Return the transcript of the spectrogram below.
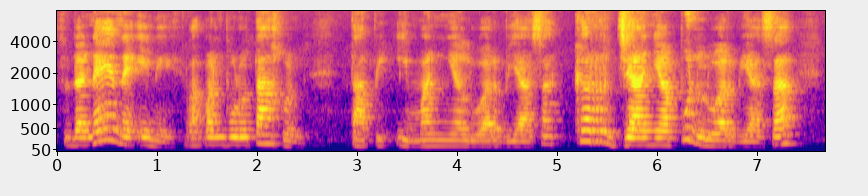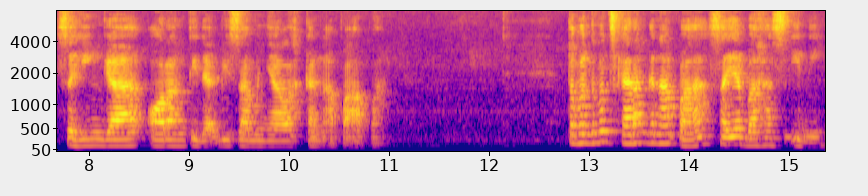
sudah nenek ini, 80 tahun. Tapi imannya luar biasa, kerjanya pun luar biasa, sehingga orang tidak bisa menyalahkan apa-apa. Teman-teman sekarang kenapa saya bahas ini?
